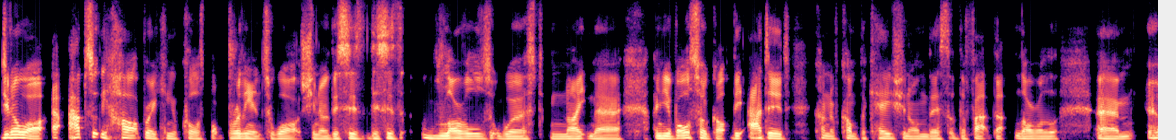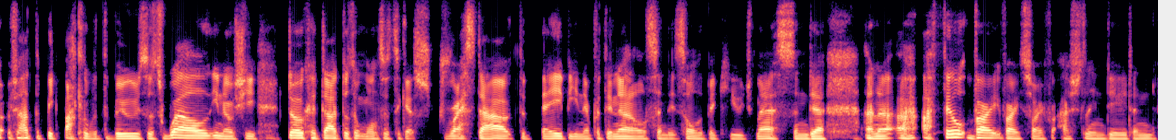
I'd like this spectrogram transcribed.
Do you know what? Absolutely heartbreaking, of course, but brilliant to watch. You know, this is this is Laurel's worst nightmare, and you've also got the added kind of complication on this of the fact that Laurel um, had the big battle with the booze as well. You know, she Doug, her dad, doesn't want us to get stressed out, the baby and everything else, and it's all a big, huge mess. And uh, and I, I feel very, very sorry for Ashley indeed, and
